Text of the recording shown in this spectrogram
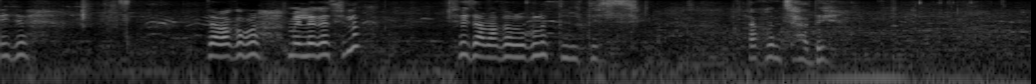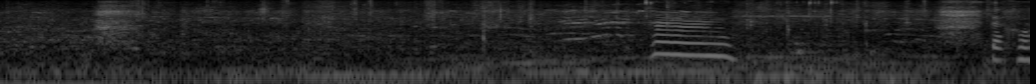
এই যে জামা কাপড় মেলে গেছিলাম সেই জামা কাপড়গুলো তুলতে এসেছি। এখন ছাদে হুম। দেখো,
